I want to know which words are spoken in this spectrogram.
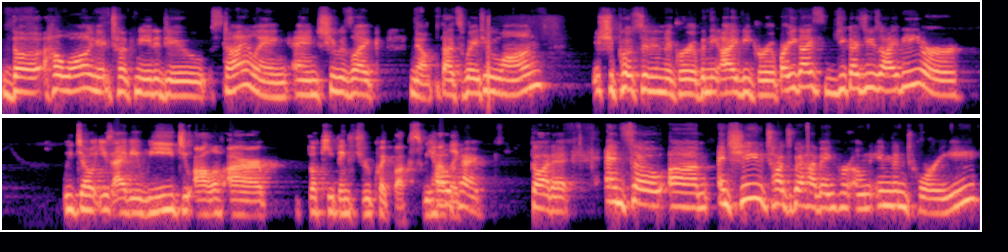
the how long it took me to do styling and she was like, "No, that's way too long." She posted in the group in the Ivy group. Are you guys do you guys use Ivy or We don't use Ivy. We do all of our bookkeeping through QuickBooks. We have Okay. like Got it. And so, um, and she talked about having her own inventory,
